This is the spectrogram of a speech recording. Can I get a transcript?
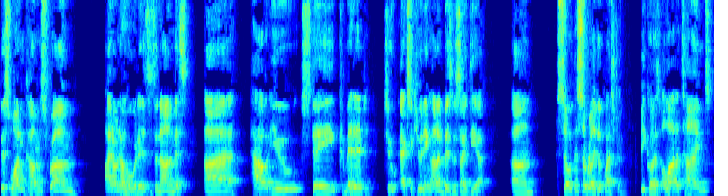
this one comes from I don't know who it is. It's anonymous. Uh, how do you stay committed to executing on a business idea? Um, so this is a really good question because a lot of times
